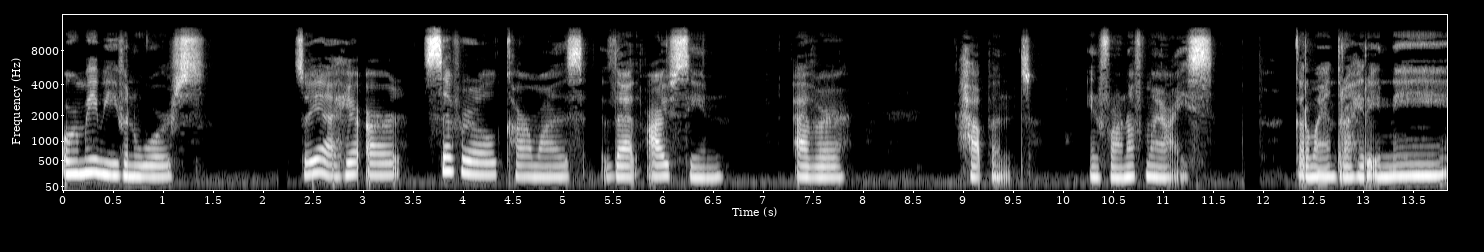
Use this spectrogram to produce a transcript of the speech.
Or maybe even worse. So yeah, here are several karmas that I've seen ever happened in front of my eyes. Karma yang terakhir ini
